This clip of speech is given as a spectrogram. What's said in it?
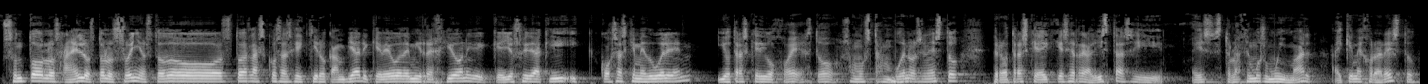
son todos los anhelos, todos los sueños, todos, todas las cosas que quiero cambiar y que veo de mi región y de que yo soy de aquí y cosas que me duelen y otras que digo, joder, esto, somos tan buenos en esto, pero otras que hay que ser realistas y es- esto lo hacemos muy mal, hay que mejorar esto.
